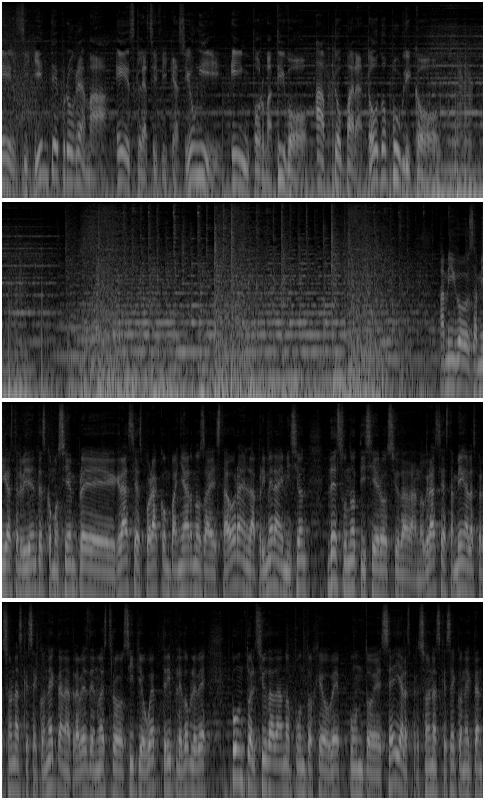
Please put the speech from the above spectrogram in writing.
El siguiente programa es clasificación y informativo, apto para todo público. Amigos, amigas televidentes, como siempre, gracias por acompañarnos a esta hora en la primera emisión de su noticiero ciudadano. Gracias también a las personas que se conectan a través de nuestro sitio web www.elciudadano.gov.es y a las personas que se conectan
